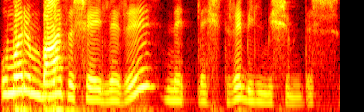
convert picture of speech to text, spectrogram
umarım bazı şeyleri netleştirebilmişimdir.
